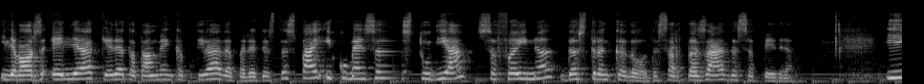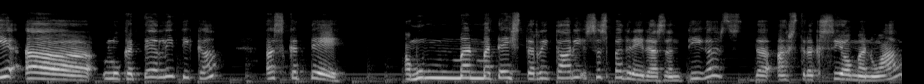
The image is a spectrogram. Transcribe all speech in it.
i llavors ella queda totalment captivada per aquest espai i comença a estudiar la feina d'estrencador, de l'artesà de la pedra. I eh, el que té l'ítica és que té en un mateix territori les pedreres antigues d'extracció manual,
